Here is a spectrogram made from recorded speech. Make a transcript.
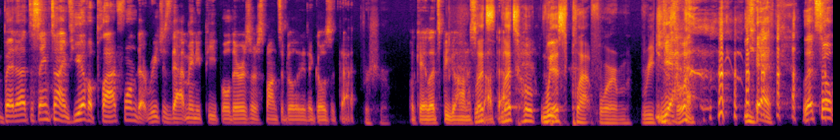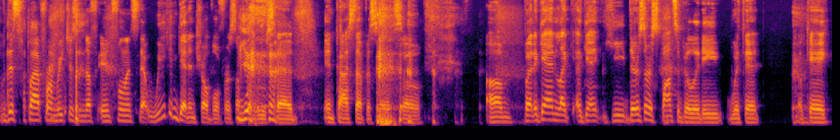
But at the same time, if you have a platform that reaches that many people, there is a responsibility that goes with that. For sure. Okay, let's be honest Let's about that. let's hope We- this platform reaches. Yeah. yeah, let's hope this platform reaches enough influence that we can get in trouble for something Yeah. we've said in past episodes. So, um, but again, like again, he there's a responsibility with it. Okay,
